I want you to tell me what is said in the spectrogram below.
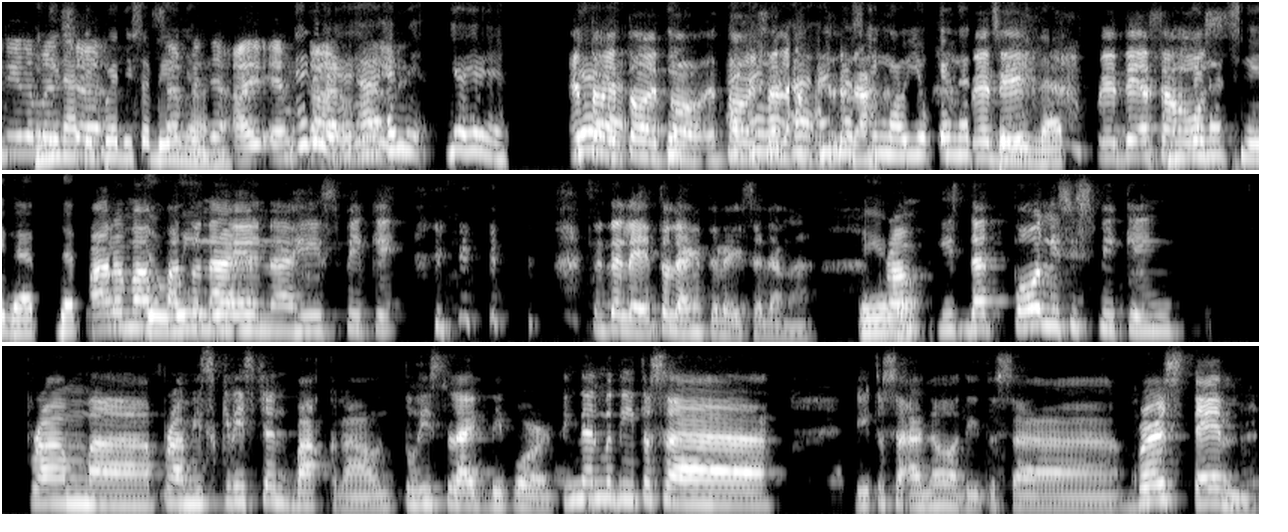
hindi naman Hindi natin siya. pwede sabihin sabi yun. niya, I am Hindi, carnal. I- I mean, yeah, yeah, yeah. Ito, Yeah, ito, ito, ito, I, isa I, lang. I, I'm asking now, you cannot Pwede, say that. pwede as a You cannot host, say that. that para mapatunayan na he's speaking. Sandali, ito lang, ito lang, isa lang ha. From, is that Paul is speaking from uh, from his Christian background to his life before. Tingnan mo dito sa dito sa ano, dito sa verse 10.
